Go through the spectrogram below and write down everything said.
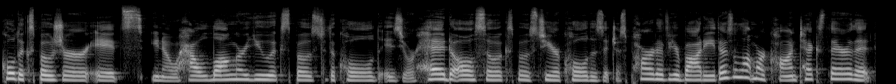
cold exposure. It's, you know, how long are you exposed to the cold? Is your head also exposed to your cold? Is it just part of your body? There's a lot more context there that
